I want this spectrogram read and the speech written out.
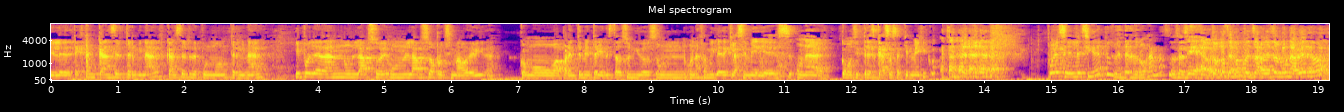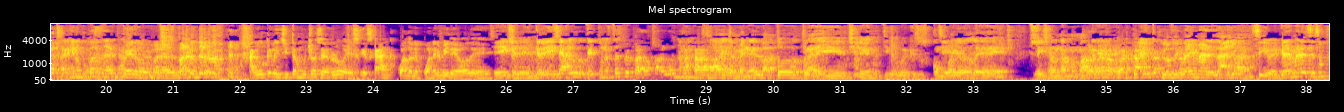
le detectan cáncer terminal, cáncer de pulmón terminal, y pues le dan un lapso, un lapso aproximado de vida. Como aparentemente hay en Estados Unidos un- una familia de clase media es una, como si tres casas aquí en México. pues él decide pues vender droga, ¿no? O sea, Sí, ah, todos hemos pensado eso alguna vez, ¿no? Aquí no ocupas tener Pero para- Para vender droga. algo que lo incita mucho a hacerlo es, es Hank cuando le pone el video de... Sí, que, le- que le dice algo, que tú no estás preparado para algo, no Ajá. No, y también el vato trae el chile bien metido, güey, que sus compañeros le, le hicieron una mamada. Bueno, aparte, Los de Grey Matters. Ah, yo, Ah. sí, güey. Grey Matters es un.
